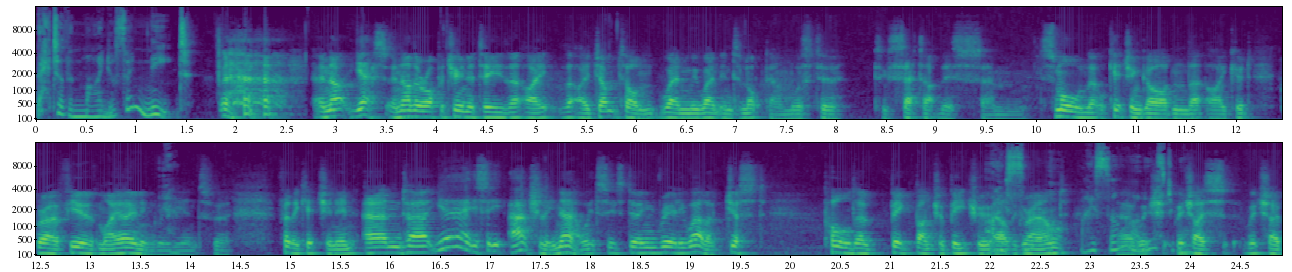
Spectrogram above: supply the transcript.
better than mine. You're so neat. and yes, another opportunity that I that I jumped on when we went into lockdown was to to set up this um, small little kitchen garden that I could grow a few of my own ingredients for for the kitchen in. And uh, yeah, it's it, actually now it's it's doing really well. I've just pulled a big bunch of beetroot I out of the ground, I saw uh, which which I which I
